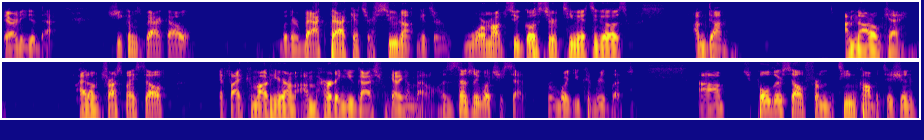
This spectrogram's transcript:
They already did that. She comes back out with her backpack, gets her suit on, gets her warm up suit, goes to her teammates and goes, "I'm done. I'm not okay. I don't trust myself. If I come out here, I'm, I'm hurting you guys from getting a medal." Is essentially what she said, from what you could read lips. Um, she pulled herself from the team competition,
